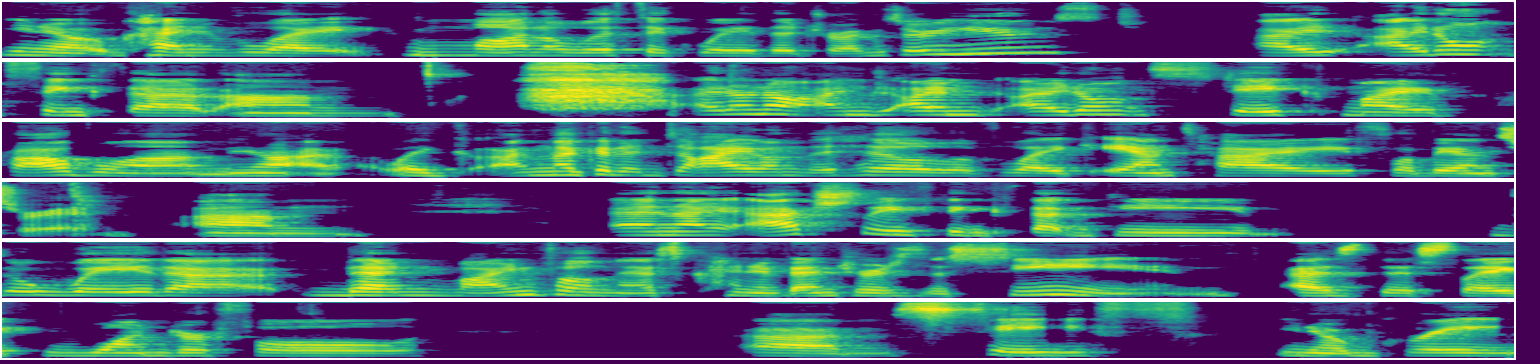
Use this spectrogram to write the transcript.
you know, kind of like monolithic way that drugs are used. I, I don't think that um, I don't know. I'm, I'm I don't stake my problem. You know, like I'm not going to die on the hill of like anti-flibanserin. Um, and I actually think that the the way that then mindfulness kind of enters the scene as this like wonderful, um, safe, you know, great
